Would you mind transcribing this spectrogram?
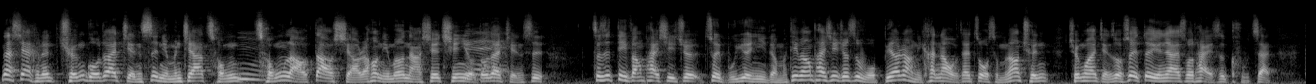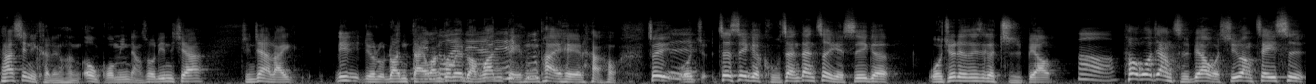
那现在可能全国都在检视你们家从从老到小，然后你们有哪些亲友都在检视，这是地方派系最最不愿意的嘛？地方派系就是我不要让你看到我在做什么，然后全全国来检视，所以对人家来说他也是苦战，他心里可能很怄国民党，说你家请假来。你有乱台湾，各位乱湾北横派黑啦，所以我觉这是一个苦战，但这也是一个，我觉得这是个指标。嗯，透过这样指标，我希望这一次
